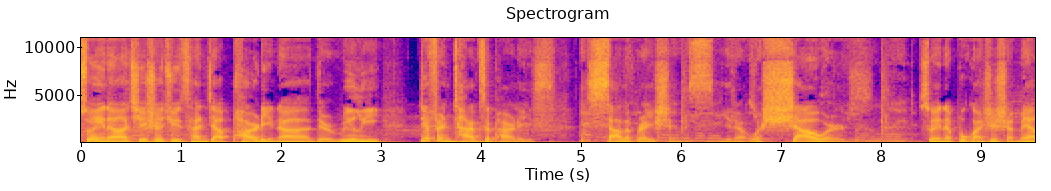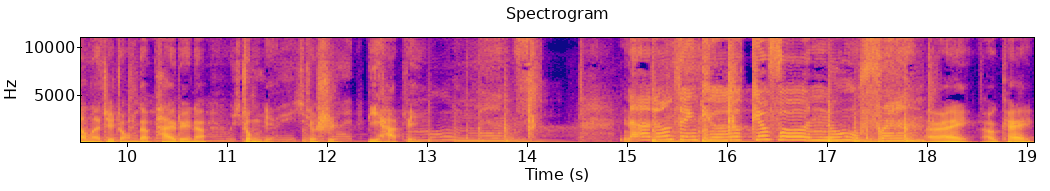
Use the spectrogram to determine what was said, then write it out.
所以呢，其实去参加 party 呢，there are really different types of parties, celebrations, you know, or showers。所以呢，不管是什么样的这种的派对呢，重点就是 be happy。 Now I don't think you're looking for a new friend All right, okay,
